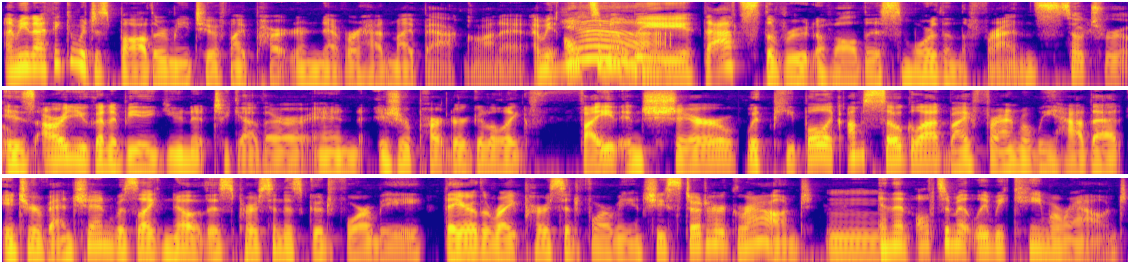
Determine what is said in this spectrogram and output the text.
I mean, I think it would just bother me too if my partner never had my back on it. I mean, Yeah. ultimately, that's the root of all this more than the friends. So true. Is are you going to be a unit together and is your partner going to like fight and share with people? Like, I'm so glad my friend, when we had that intervention, was like, no, this person is good for me. They are the right person for me. And she stood her ground. Mm. And then ultimately we came around.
